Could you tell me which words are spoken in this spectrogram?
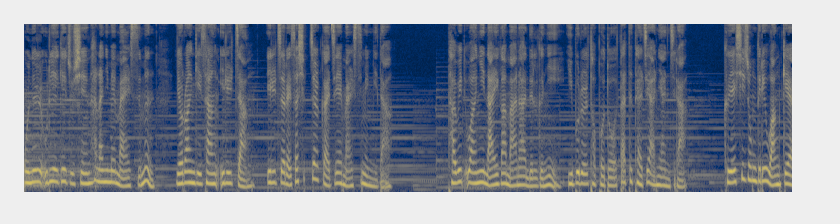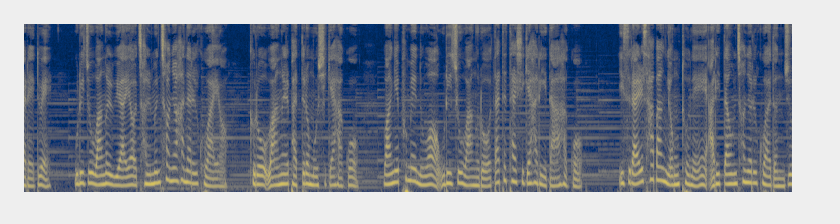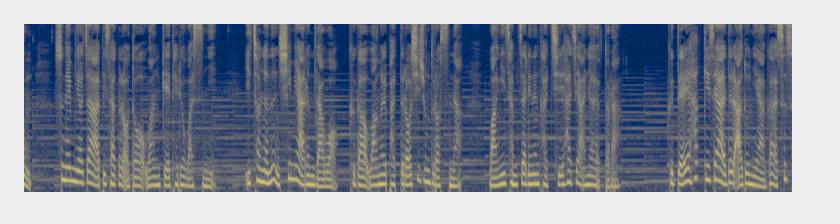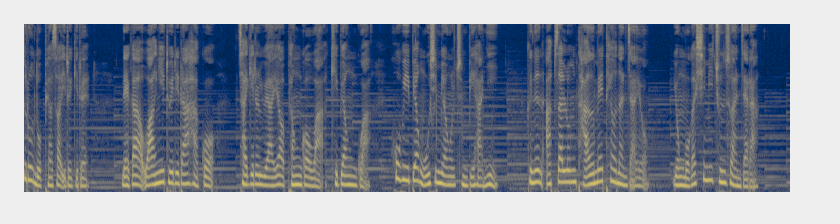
오늘 우리에게 주신 하나님의 말씀은 열왕기상 1장 1절에서 10절까지의 말씀입니다. 다윗 왕이 나이가 많아 늙으니 이불을 덮어도 따뜻하지 아니한지라 그의 시종들이 왕께 아래되 우리 주 왕을 위하여 젊은 처녀 하나를 구하여 그로 왕을 받들어 모시게 하고 왕의 품에 누워 우리 주 왕으로 따뜻하시게 하리이다 하고 이스라엘 사방 영토 내에 아리따운 처녀를 구하던 중 수넴 여자 아비삭을 얻어 왕께 데려왔으니 이 처녀는 심히 아름다워 그가 왕을 받들어 시중 들었으나 왕이 잠자리는 같이 하지 아니하였더라. 그때에 학깃의 아들 아도니아가 스스로 높여서 이르기를 내가 왕이 되리라 하고 자기를 위하여 병거와 기병과 호위병 50명을 준비하니 그는 압살롬 다음에 태어난 자요 용모가 심히 준수한 자라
